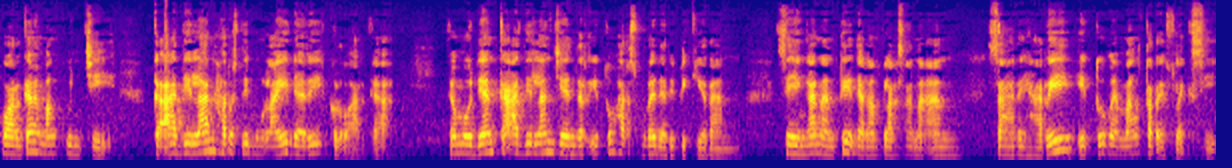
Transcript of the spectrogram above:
keluarga memang kunci. Keadilan harus dimulai dari keluarga. Kemudian keadilan gender itu harus mulai dari pikiran. Sehingga nanti dalam pelaksanaan sehari-hari itu memang terrefleksi.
